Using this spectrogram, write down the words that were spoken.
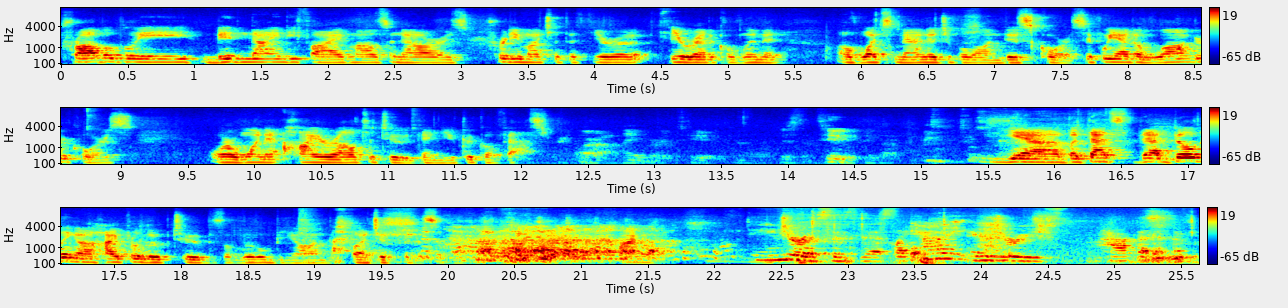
probably mid 95 miles an hour is pretty much at the theore- theoretical limit of what's manageable on this course. If we had a longer course or one at higher altitude, then you could go faster. Or a hyper tube, just a tube. Yeah, but that's that building a hyperloop tube is a little beyond the budget for this event. How dangerous is this? Like, how many injuries happen?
